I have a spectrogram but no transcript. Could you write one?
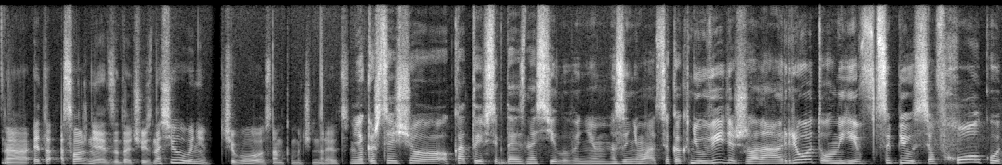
Это осложняет задачу изнасилования, чего самкам очень нравится. Мне кажется, еще коты всегда изнасилованием занимаются. Как не увидишь, она орет, он ей вцепился в холку,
